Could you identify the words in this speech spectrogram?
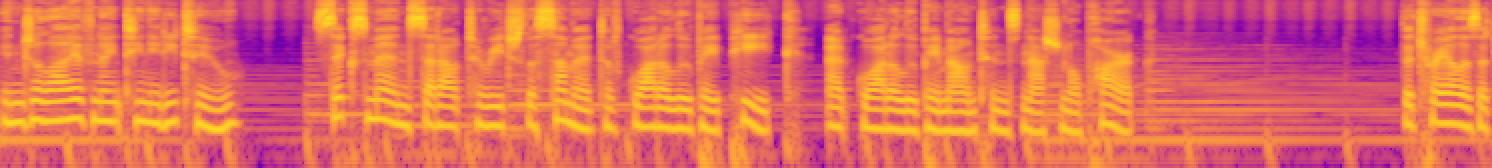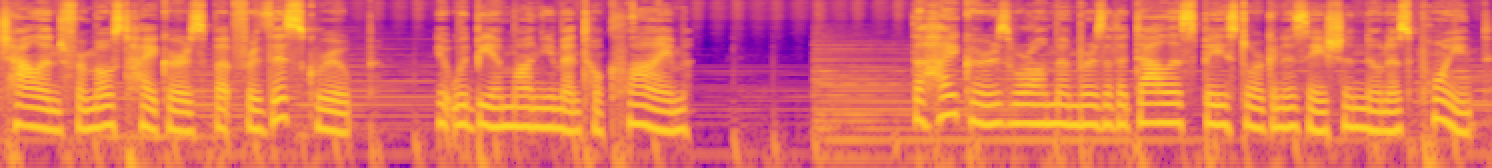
In July of 1982, six men set out to reach the summit of Guadalupe Peak at Guadalupe Mountains National Park. The trail is a challenge for most hikers, but for this group, it would be a monumental climb. The hikers were all members of a Dallas based organization known as Point,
